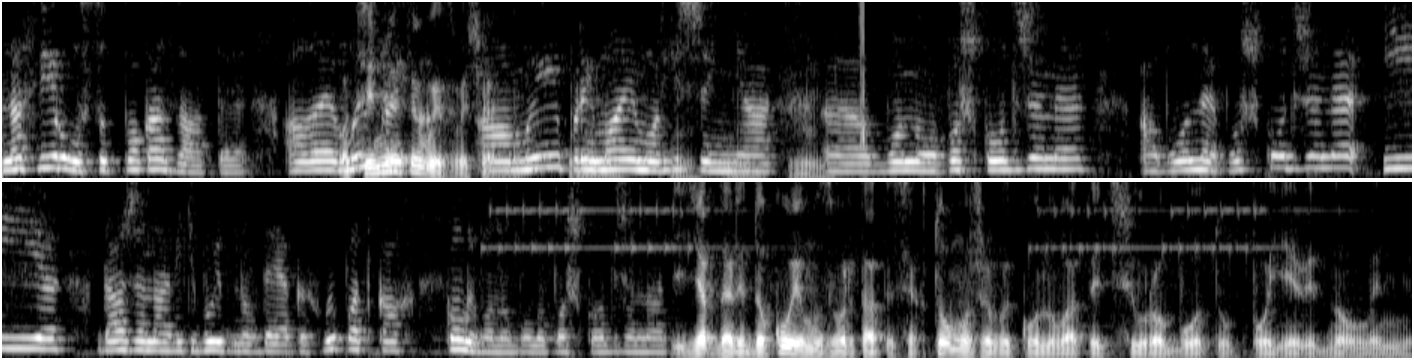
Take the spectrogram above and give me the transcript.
на свій розсуд показати, але ми, Оцінюєте при- ви, звичайно. а ми приймаємо рішення, е, воно пошкоджене або не пошкоджене, і навіть навіть видно в деяких випадках, коли воно було пошкоджено. Як далі? До кого йому звертатися? Хто може виконувати цю роботу по є відновленню?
